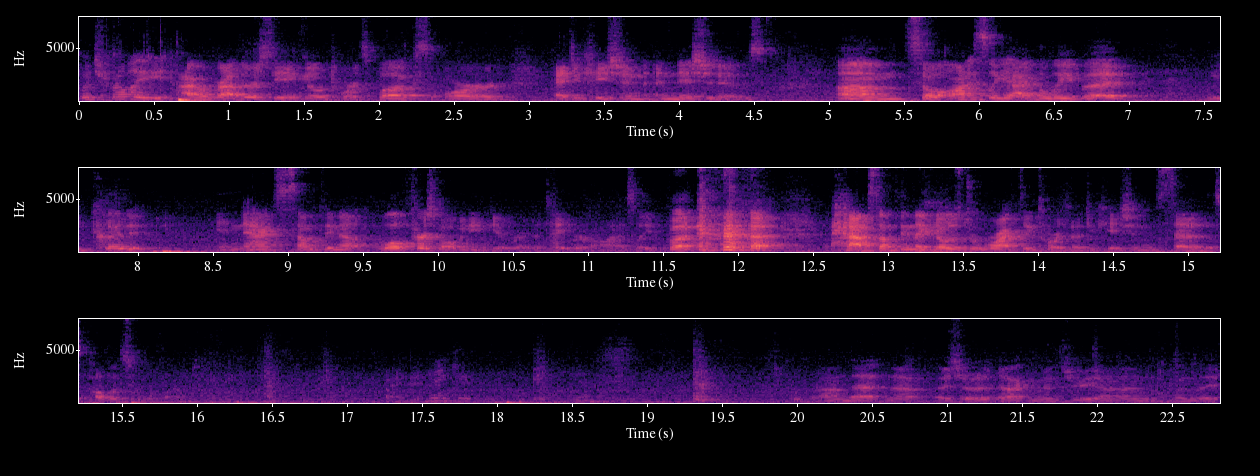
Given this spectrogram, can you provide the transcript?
which really I would rather see it go towards books or education initiatives. Um, so honestly, I believe that we could enact something else. Well, first of all, we need to get rid of Tabor, honestly, but have something that goes directly towards education instead of this public school fund. Thank you. On that note, I showed a documentary on when they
